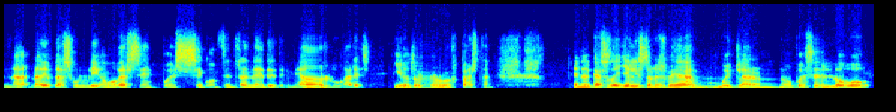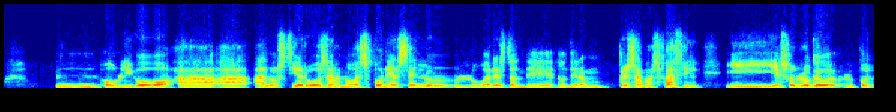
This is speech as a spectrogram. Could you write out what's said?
nadie las obliga a moverse, pues se concentran en determinados lugares y otros no los pastan. En el caso de Yellowstone es vea muy claro, ¿no? Pues el lobo obligó a, los ciervos a no exponerse en los lugares donde, donde eran presa más fácil y eso es lo que, pues,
